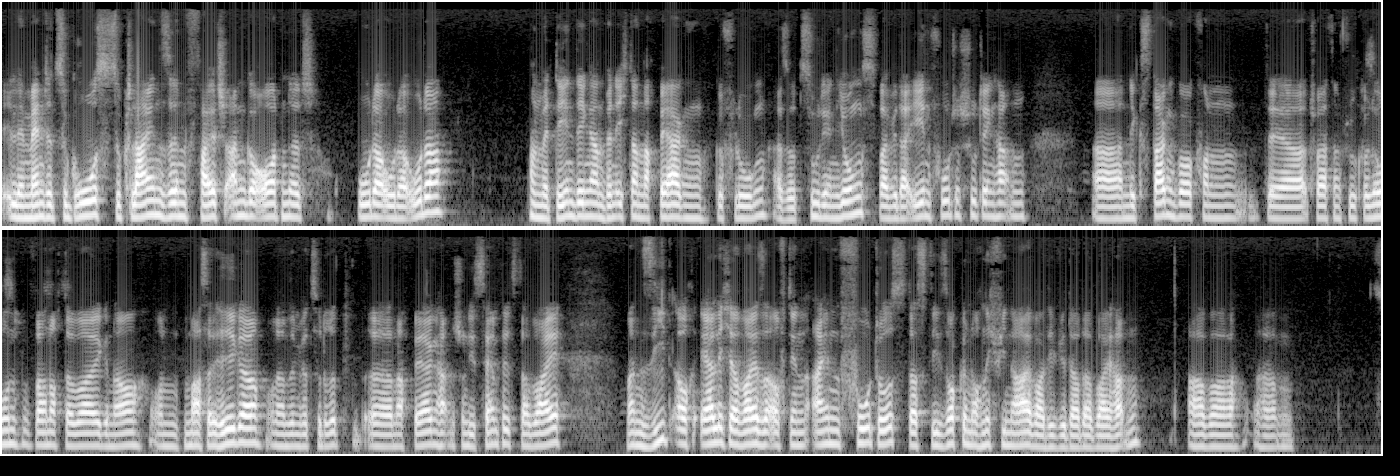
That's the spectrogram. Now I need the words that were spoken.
Elemente zu groß, zu klein sind, falsch angeordnet oder oder oder. Und mit den Dingern bin ich dann nach Bergen geflogen, also zu den Jungs, weil wir da eh ein Fotoshooting hatten. Äh, Nick Stagenborg von der Triathlon Crew Cologne war noch dabei, genau, und Marcel Hilger. Und dann sind wir zu dritt äh, nach Bergen, hatten schon die Samples dabei. Man sieht auch ehrlicherweise auf den einen Fotos, dass die Socke noch nicht final war, die wir da dabei hatten. Aber ähm, es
